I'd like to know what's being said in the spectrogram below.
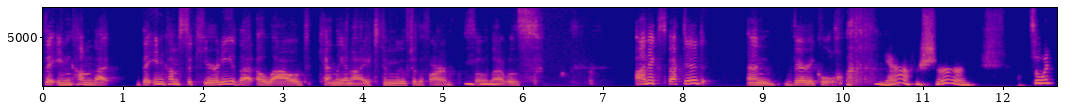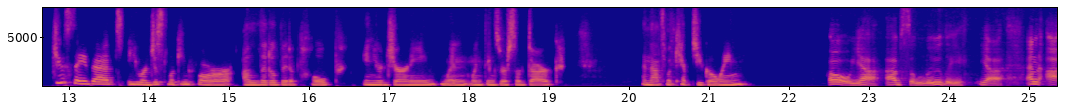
the income that the income security that allowed Kenley and I to move to the farm. Mm-hmm. So that was unexpected and very cool. yeah, for sure. So would you say that you were just looking for a little bit of hope in your journey when when things were so dark and that's what kept you going? Oh yeah, absolutely. Yeah. And I,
